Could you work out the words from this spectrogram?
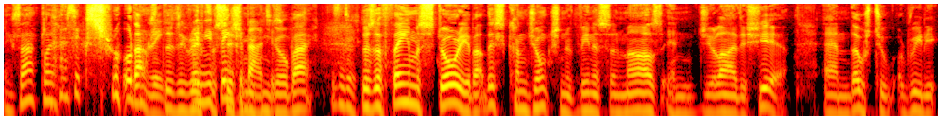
exactly. That's extraordinary. That's the degree when of precision we can it, go back. Isn't it? There's a famous story about this conjunction of Venus and Mars in July this year, and those two really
